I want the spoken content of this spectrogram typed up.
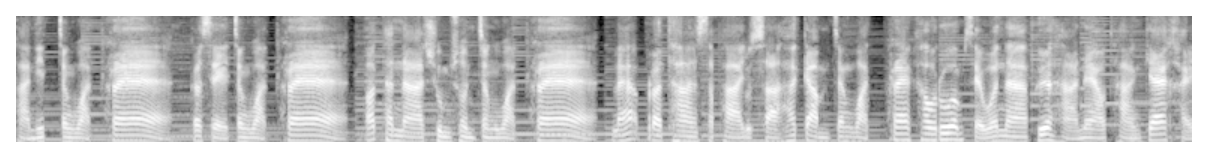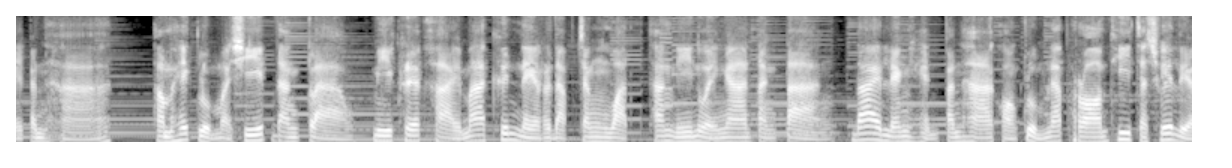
พาณิชย์จังหวัดแพร่ เกษตรจังหวัดแพร่ พัฒนาชุมชนจังหวัดแพร่ และประธานสภาอุตสาหกรรมจังหวัดแพร่เข้าร่วมเสวนาเพื่อหาแนวทางแก้ไขปัญหาทำให้กลุ่มอาชีพดังกล่าว มีเครือข่ายมากขึ้นในระดับจังหวัด ทั้งนี้หน่วยงานต่างๆ ได้เล็งเห็นปัญหาของกลุ่มและพร้อมที่จะช่วยเหลือ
